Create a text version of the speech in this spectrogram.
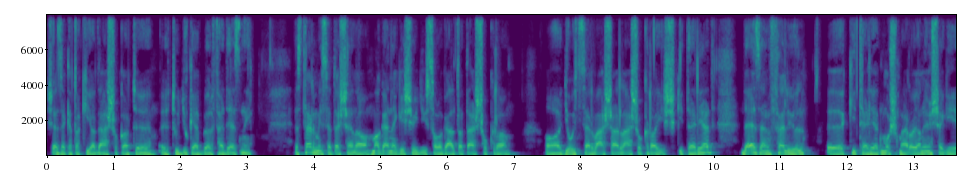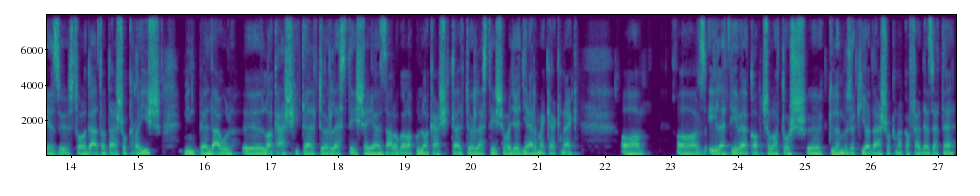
és ezeket a kiadásokat tudjuk ebből fedezni. Ez természetesen a magánegészségügyi szolgáltatásokra, a gyógyszervásárlásokra is kiterjed, de ezen felül kiterjed most már olyan önsegélyező szolgáltatásokra is, mint például lakáshiteltörlesztése, jelzálog alapú lakáshiteltörlesztése, vagy a gyermekeknek a az életével kapcsolatos különböző kiadásoknak a fedezete.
